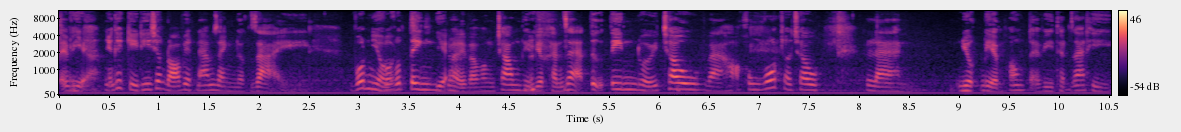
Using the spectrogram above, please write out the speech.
tại vì yeah. những cái kỳ thi trước đó Việt Nam giành được giải vote nhiều vote, voting yeah. đẩy vào vòng trong thì việc khán giả tự tin với châu và họ không vote cho châu là nhược điểm không tại vì thật ra thì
